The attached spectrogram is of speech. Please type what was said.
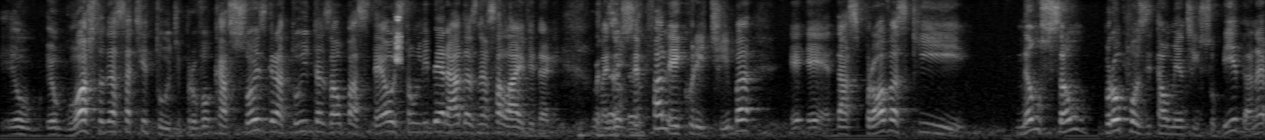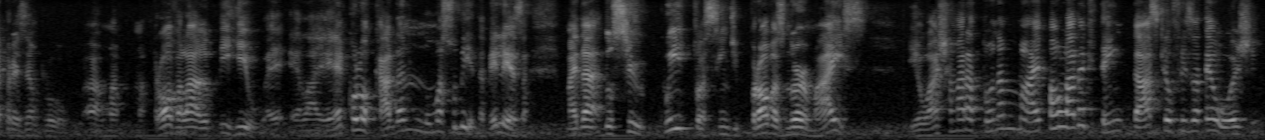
Eu, eu gosto dessa atitude. Provocações gratuitas ao pastel estão liberadas nessa live, Dani. Mas eu sempre falei, Curitiba, é, é, das provas que não são propositalmente em subida, né? Por exemplo, uma, uma prova lá, uphill, é, ela é colocada numa subida, beleza. Mas da, do circuito, assim, de provas normais, Eu acho a maratona mais paulada que tem das que eu fiz até hoje.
